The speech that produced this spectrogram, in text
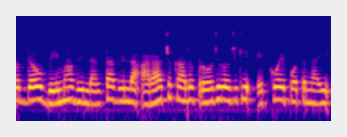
ఉద్ధవ్ భీమా వీళ్ళంతా వీళ్ళ అరాచకాలు రోజు రోజుకి ఎక్కువైపోతున్నాయి.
